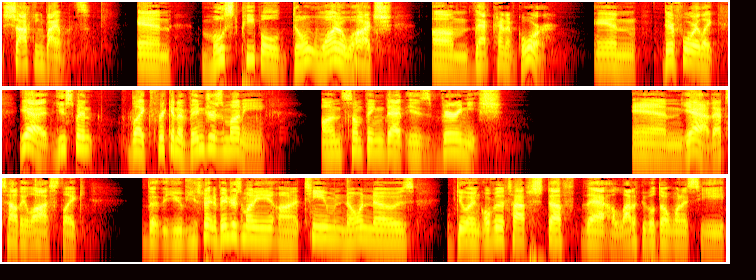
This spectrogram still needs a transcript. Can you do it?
shocking violence. And most people don't want to watch um, that kind of gore, and therefore, like, yeah, you spent like freaking Avengers money on something that is very niche. And yeah, that's how they lost. Like the the- you you spent Avengers money on a team no one knows doing over the top stuff that a lot of people don't want to see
